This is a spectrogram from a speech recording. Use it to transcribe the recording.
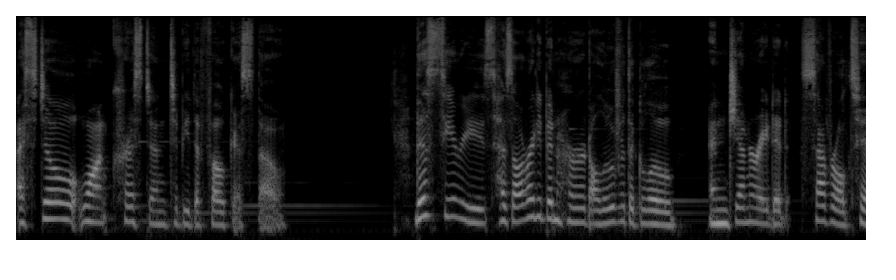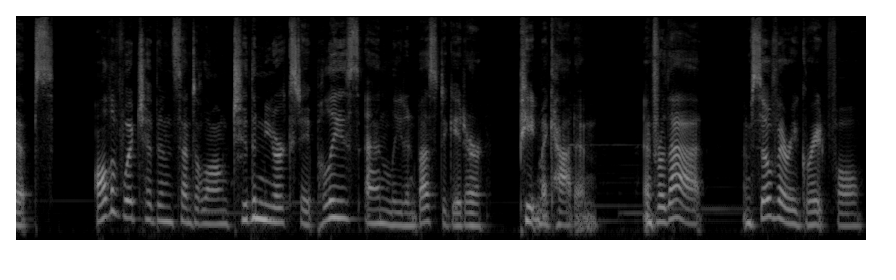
I still want Kristin to be the focus, though. This series has already been heard all over the globe and generated several tips, all of which have been sent along to the New York State Police and lead investigator, Pete McCadden. And for that, I'm so very grateful,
